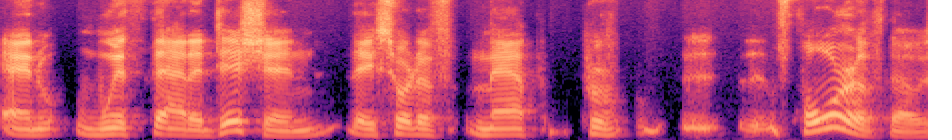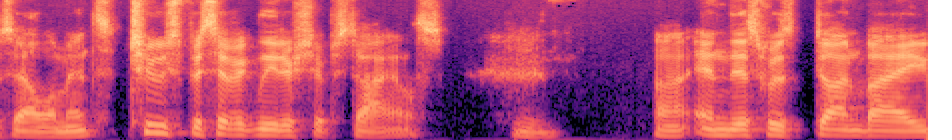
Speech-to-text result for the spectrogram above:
And with that addition, they sort of map four of those elements to specific leadership styles. Mm. Uh, and this was done by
